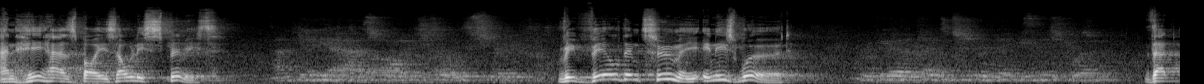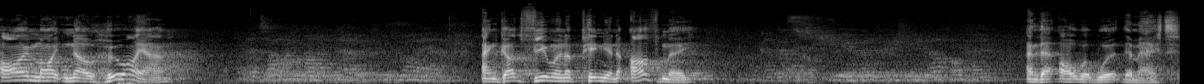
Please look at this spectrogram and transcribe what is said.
And He has, by His Holy Spirit, revealed them to me in His Word, that I might know who I am, and God's view and opinion of me, and that I will work them out.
